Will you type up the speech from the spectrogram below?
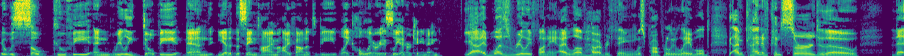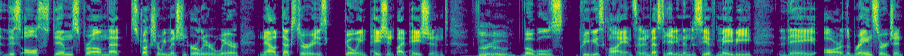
it was so goofy and really dopey, and yet at the same time, I found it to be like hilariously entertaining. Yeah, it was really funny. I love how everything was properly labeled. I'm kind of concerned, though, that this all stems from that structure we mentioned earlier, where now Dexter is going patient by patient through mm-hmm. Vogel's previous clients and investigating them to see if maybe they are the brain surgeon.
